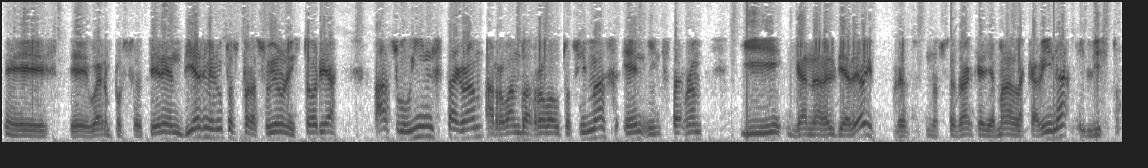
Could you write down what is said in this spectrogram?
este, bueno, pues tienen 10 minutos para subir una historia a su Instagram, arrobando arroba autos y más en Instagram y ganar el día de hoy. Pues nos tendrán que llamar a la cabina y listo,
